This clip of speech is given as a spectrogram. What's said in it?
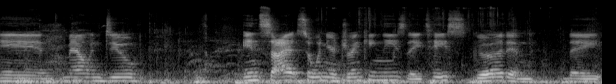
and Mountain Dew inside. So when you're drinking these, they taste good and they,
